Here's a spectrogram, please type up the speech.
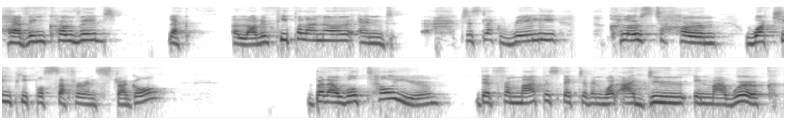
having COVID. Like a lot of people I know, and just like really close to home, watching people suffer and struggle. But I will tell you that from my perspective and what I do in my work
